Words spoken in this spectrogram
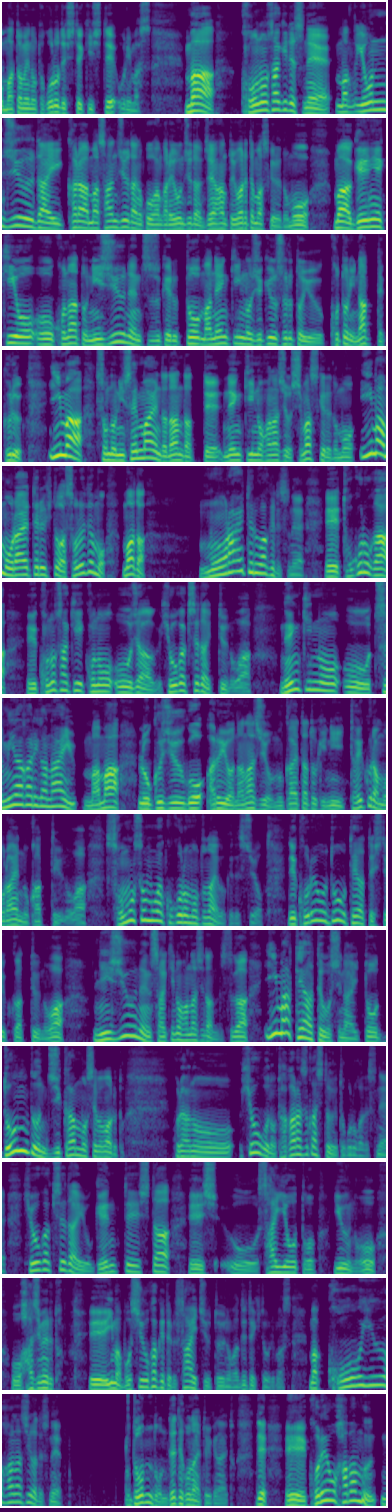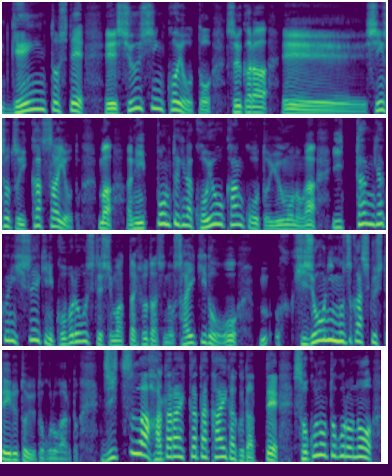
まとめのところで指摘しております。まあこの先ですね、まあ、40代から、まあ、30代の後半から40代の前半と言われてますけれども、まあ、現役をこの後20年続けると、まあ、年金の受給するということになってくる。今、その2000万円だなんだって年金の話をしますけれども、今もらえてる人はそれでもまだもらえてるわけですね。えー、ところが、えー、この先、この、じゃあ、氷河期世代っていうのは、年金の積み上がりがないまま65あるいは70を迎えた時に一体いくらもらえるのかっていうのはそもそもが心もとないわけですよ。でこれをどう手当てしていくかっていうのは20年先の話なんですが今手当てをしないとどんどん時間も狭まると。これあの兵庫の宝塚市というところがですね氷河期世代を限定した、えー、採用というのを始めると、えー、今募集をかけている最中というのが出てきております。まあ、こういう話がですねどんどん出てこないといけないと。で、えー、これを阻む原因として、えー、終身雇用と、それから、えー、新卒一括採用と、まあ、日本的な雇用慣行というものが、一旦逆に非正規にこぼれ落ちてしまった人たちの再起動を非常に難しくしているというところがあると。実は働き方改革だって、そこのところの、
